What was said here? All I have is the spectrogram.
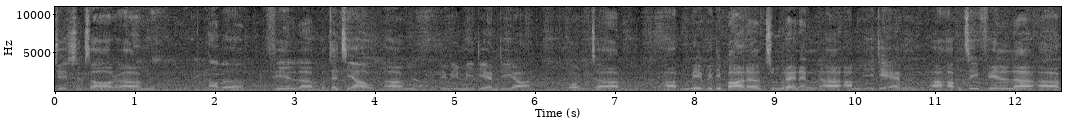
G6R ähm, haben viel äh, Potenzial ähm, im, im EDM-DR. Und ähm, äh, mit, mit den Bahnen zum Rennen äh, am EDM äh, haben Sie viel äh, ähm,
